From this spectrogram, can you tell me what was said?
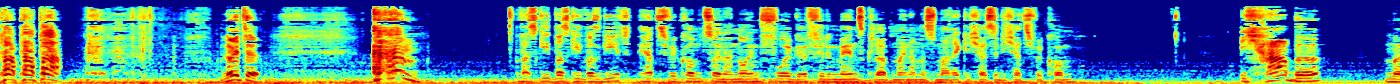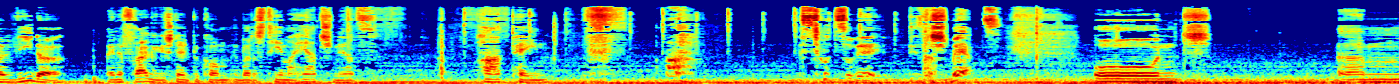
Pa, pa, pa. Leute, was geht, was geht, was geht? Herzlich willkommen zu einer neuen Folge für den Mans Club. Mein Name ist Marek, ich heiße dich herzlich willkommen. Ich habe mal wieder eine Frage gestellt bekommen über das Thema Herzschmerz. Heart Pain. Es tut so weh, dieser Schmerz. Und ähm,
